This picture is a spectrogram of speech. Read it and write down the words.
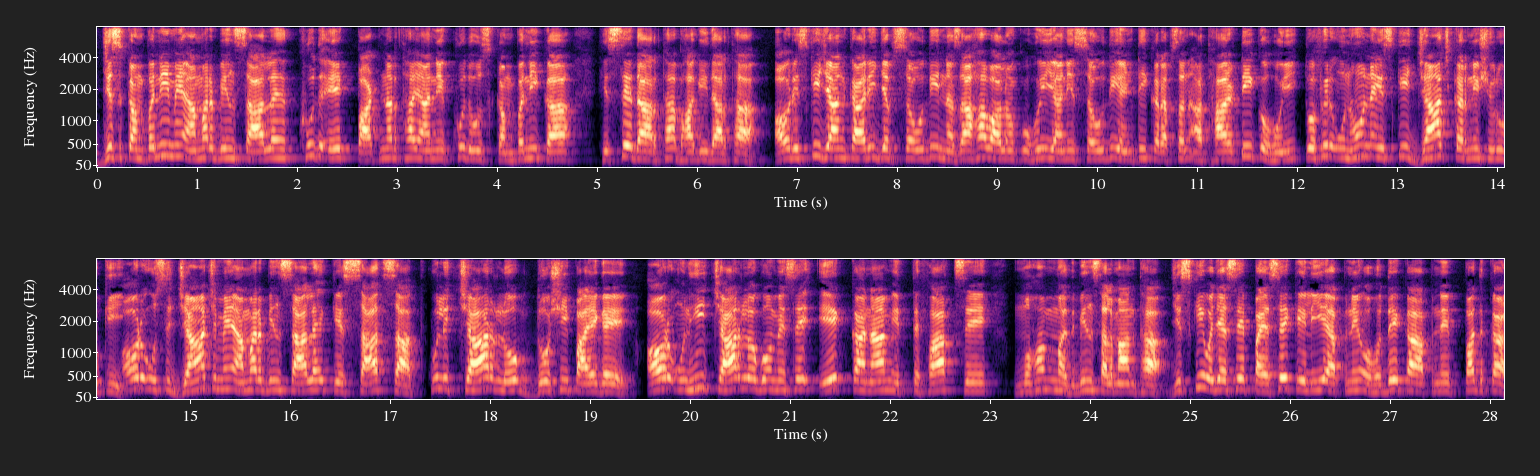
जिस कंपनी में अमर बिन सालह खुद एक पार्टनर था, यानी खुद उस कंपनी का हिस्सेदार था, भागीदार था। और इसकी जानकारी जब सऊदी नजाहा वालों को हुई, यानी सऊदी एंटी करप्शन अथॉरिटी को हुई तो फिर उन्होंने इसकी जाँच करनी शुरू की। और उस जाँच में अमर बिन सालह के साथ साथ कुल चार लोग दोषी पाए गए। और उन्हीं चार लोगों में से एक का नाम इत्तेफाक से मोहम्मद बिन सलमान था, जिसकी वजह से पैसे के लिए अपने ओहदे का, अपने पद का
